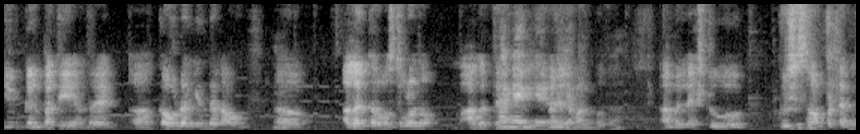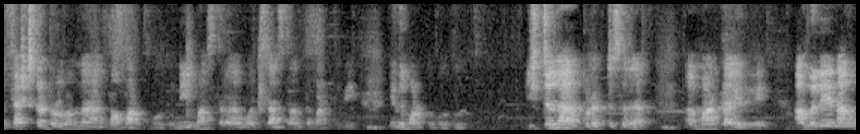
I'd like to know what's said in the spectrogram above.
ಈ ಗಣಪತಿ ಅಂದ್ರೆ ಕೌಡಂಗಿಂದ ನಾವು ಅಲಂಕಾರ ವಸ್ತುಗಳನ್ನು ಆಗುತ್ತೆ. ಮನೆಯಲ್ಲಿ ಮಾಡ್ಬೋದು. ಆಮೇಲೆ ನೆಕ್ಸ್ಟ್ ಕೃಷಿ ಸಂಬಂಧಪಟ್ಟಂಗೆ ಫೆಸ್ಟ್ ಕಂಟ್ರೋಲ್ ಅನ್ನ ನಾವು ಮಾಡ್ಕೋಬಹುದು ನೀಮಾಸ್ತ್ರ ವಜ್ರಾಸ್ತ್ರ ಅಂತ ಮಾಡ್ತೀವಿ. ಇದು ಮಾಡ್ಕೋಬಹುದು ಇಷ್ಟೆಲ್ಲ ಪ್ರೊಡಕ್ಟ್ ಸರ್ ಮಾಡ್ತಾ ಇದೀವಿ. ಆಮೇಲೆ ನಾವು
